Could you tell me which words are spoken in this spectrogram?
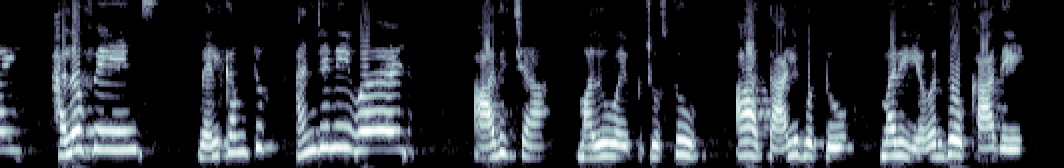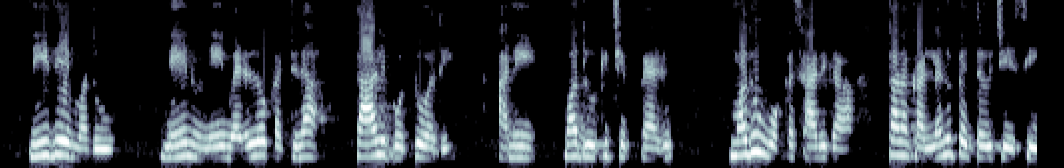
Hi hello friends welcome to Anjani world Aditya Madhu వైపు చూస్తూ ఆ తాలిబొట్టు మరి ఎవరిదో కాదే? నీదే మధు. నేను నీ మెడలో కట్టిన తాలిబొట్టు అది అని మధుకి చెప్పాడు. మధు ఒక్కసారిగా తన కళ్ళను పెద్దవి చేసి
